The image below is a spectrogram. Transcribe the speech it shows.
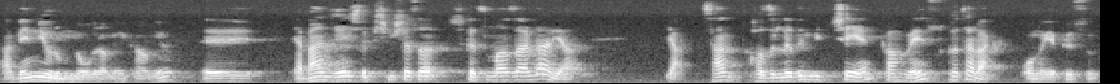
Ha, benim yorumum ne olur Amerikanlı'ya? Ee, ya bence işte pişmiş asa su katılmazlar ya. Ya sen hazırladığın bir şeye kahveye su katarak onu yapıyorsun.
